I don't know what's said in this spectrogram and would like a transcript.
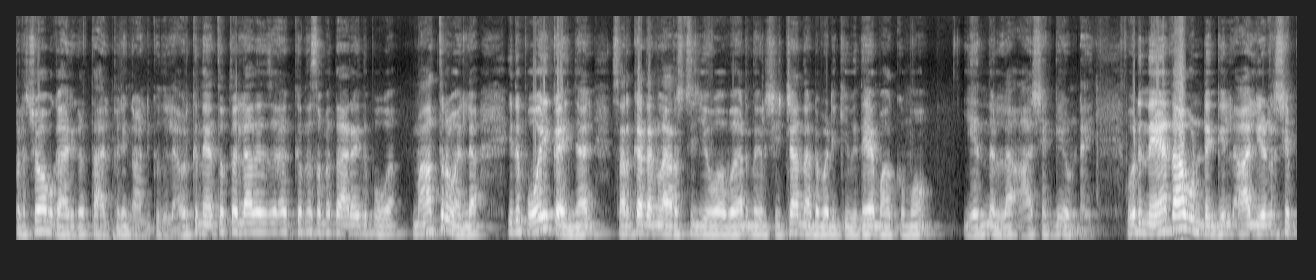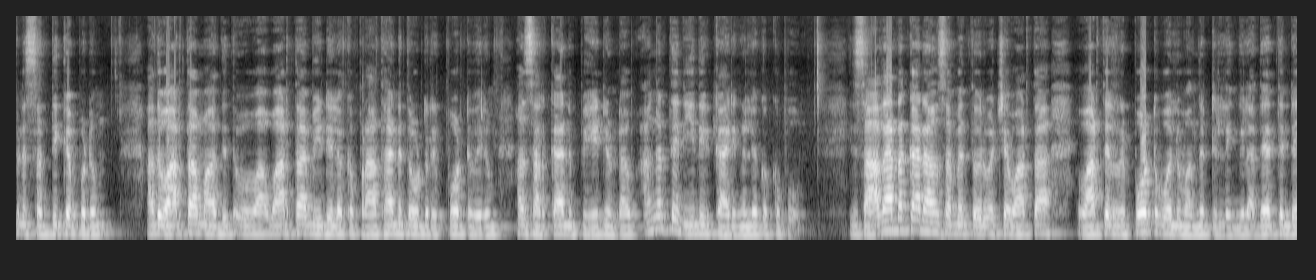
പ്രക്ഷോഭകാരികൾ താല്പര്യം കാണിക്കുന്നില്ല. അവർക്ക് നേതൃത്വം ഇല്ലാതെ നിൽക്കുന്ന സമയത്ത് ആരാ ഇത് പോവുക? മാത്രമല്ല ഇത് പോയി കഴിഞ്ഞാൽ സർക്കാർ തങ്ങളെ അറസ്റ്റ് ചെയ്യുമോ വേറെ എന്തെങ്കിലും ശിക്ഷാ നടപടിക്ക് വിധേയമാക്കുമോ എന്നുള്ള ആശങ്കയുണ്ടായി. ഒരു നേതാവുണ്ടെങ്കിൽ ആ ലീഡർഷിപ്പിനെ ശ്രദ്ധിക്കപ്പെടും. അത് വാർത്താ മാധ്യ വാർത്താ മീഡിയയിലൊക്കെ പ്രാധാന്യത്തോടെ റിപ്പോർട്ട് വരും. അത് സർക്കാരിന് പേടിയുണ്ടാകും അങ്ങനത്തെ രീതി കാര്യങ്ങളിലേക്കൊക്കെ പോകും. ഇത് സാധാരണക്കാരാകുന്ന സമയത്ത് ഒരുപക്ഷെ വാർത്ത വാർത്തയിൽ റിപ്പോർട്ട് പോലും വന്നിട്ടില്ലെങ്കിൽ അദ്ദേഹത്തിന്റെ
